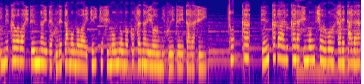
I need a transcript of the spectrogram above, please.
梅川は支店内で触れたものはいちいち指紋を残さないように拭いていたらしい。そっか、前科があるから指紋照合されたら、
